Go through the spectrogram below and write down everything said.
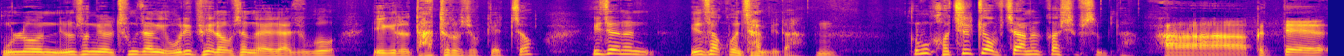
물론 윤석열 총장이 우리 편이라고 생각해가지고 얘기를 다 들어줬겠죠. 이제는 인사권자입니다. 음. 그러면 거칠 게 없지 않을까 싶습니다. 아, 그때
